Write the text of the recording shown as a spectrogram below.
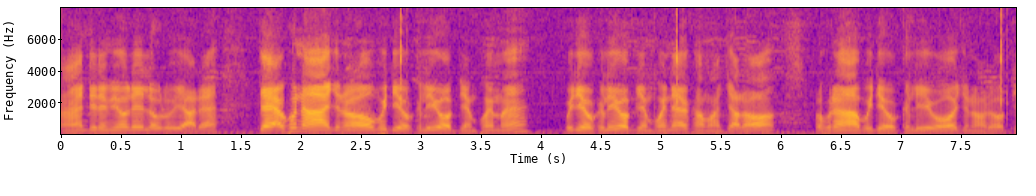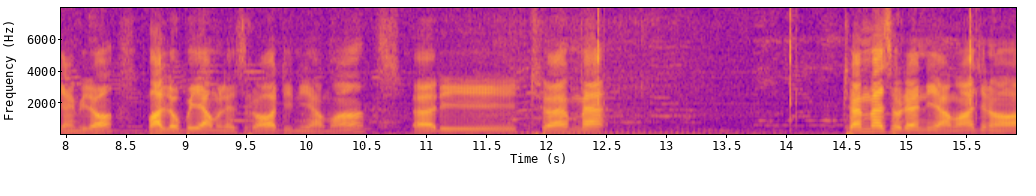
အဲဒီလိုမျိုးလေးလုပ်လို့ရတယ်ကဲအခုနကကျွန်တော်တို့ဗီဒီယိုကလေးကိုပြန်ဖွင့်မယ်ဗီဒီယိုကလေးကိုပြန်ဖွင့်တဲ့အခါမှာကြတော့အခုနကဗီဒီယိုကလေးကိုကျွန်တော်တို့ပြန်ပြီးတော့မလုပ်ပေးရမလဲဆိုတော့ဒီနေရာမှာအဲဒီ track map track map ဆိုတဲ့နေရာမှာကျွန်တော်က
